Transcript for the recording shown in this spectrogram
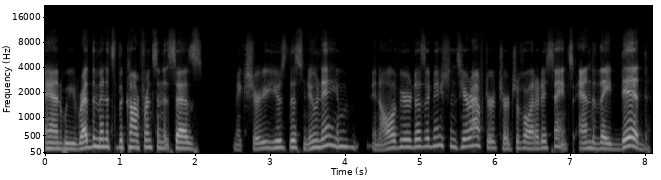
and we read the minutes of the conference, and it says make sure you use this new name in all of your designations hereafter, Church of the Latter day Saints. And they did.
